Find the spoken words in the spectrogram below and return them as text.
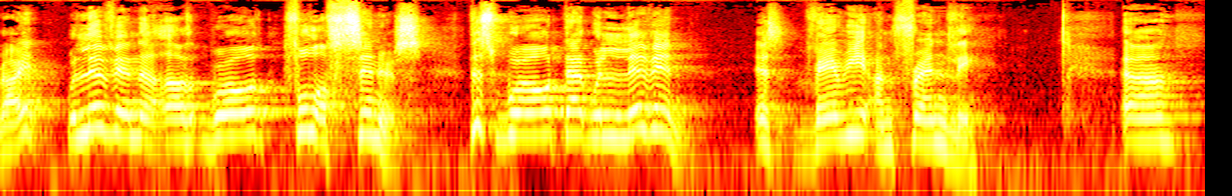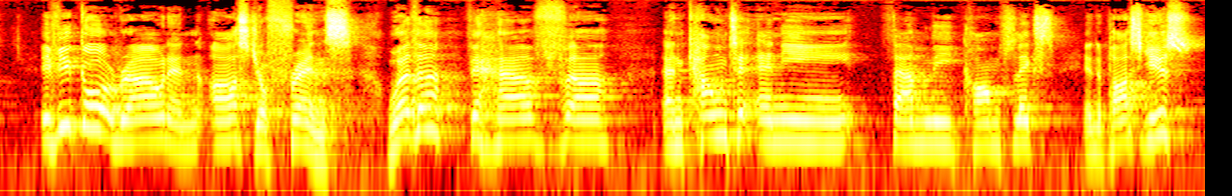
right? We live in a world full of sinners. This world that we live in is very unfriendly. Uh, if you go around and ask your friends whether they have uh, encountered any family conflicts in the past years,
